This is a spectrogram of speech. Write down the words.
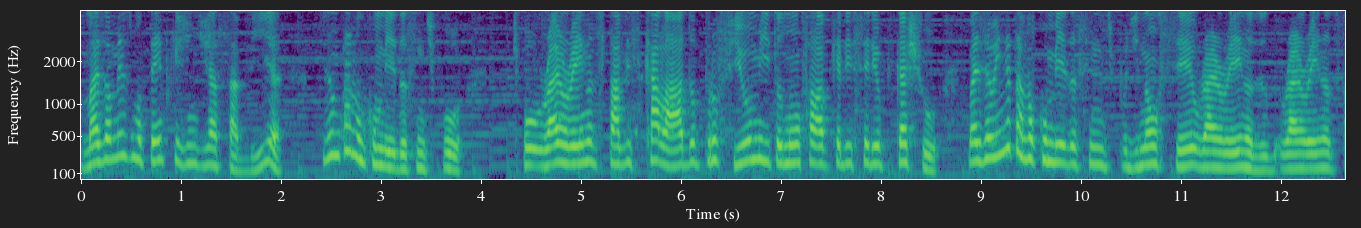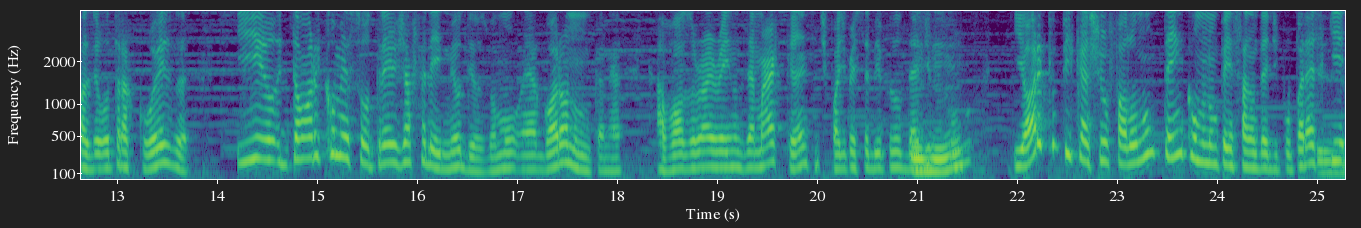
mas ao mesmo tempo que a gente já sabia, vocês não estavam com medo, assim, tipo, tipo, o Ryan Reynolds estava escalado pro filme e todo mundo falava que ele seria o Pikachu. Mas eu ainda tava com medo, assim, tipo, de não ser o Ryan Reynolds, o Ryan Reynolds fazer outra coisa. E eu, então, a hora que começou o trailer, eu já falei, meu Deus, vamos, é agora ou nunca, né? A voz do Ryan Reynolds é marcante, a gente pode perceber pelo Deadpool. Uhum. E a hora que o Pikachu falou, não tem como não pensar no Deadpool. Parece que,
